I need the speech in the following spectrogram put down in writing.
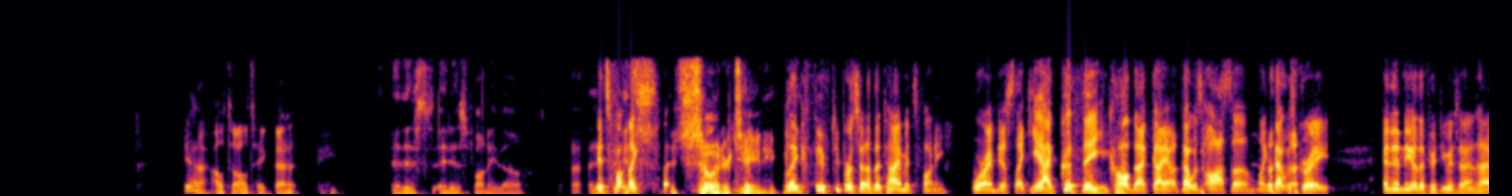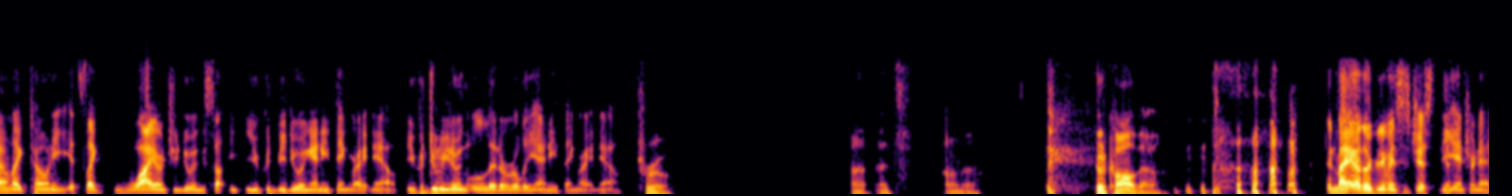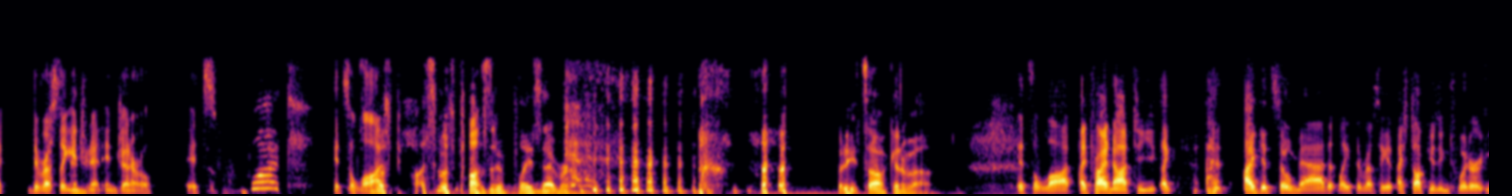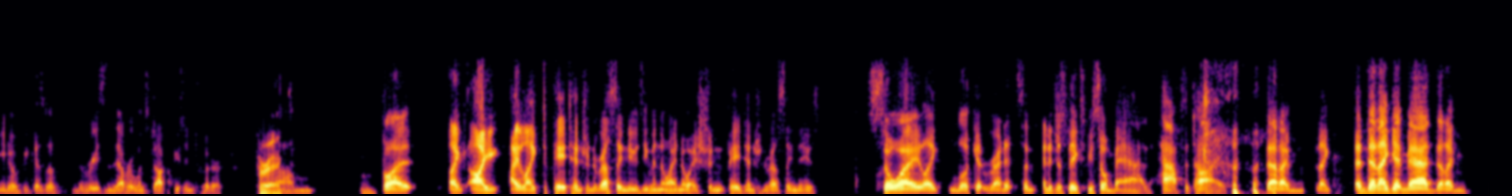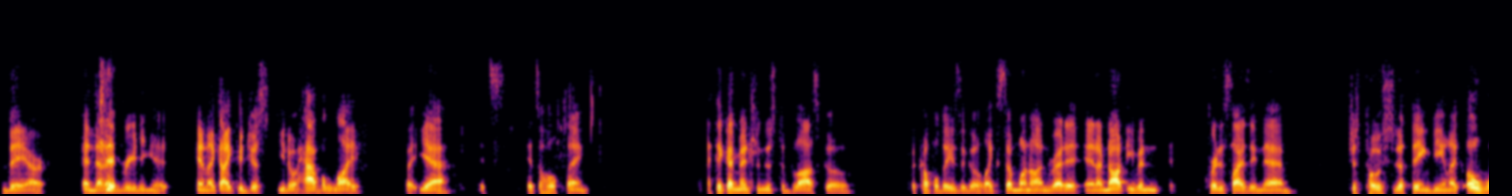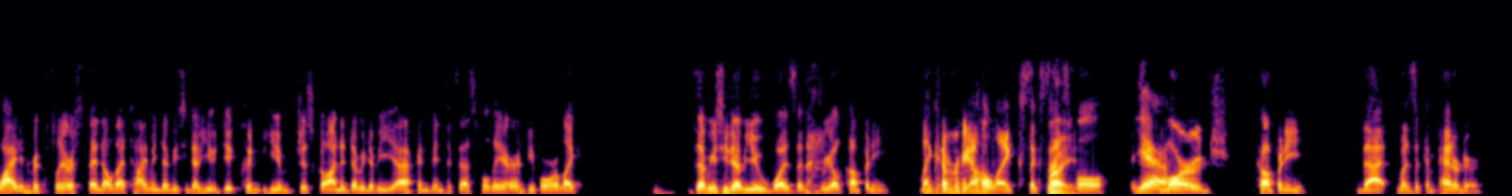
Yeah, I'll t- I'll take that. It is it is funny though. Uh, It's fun- like- it's, it's so entertaining. like 50% of the time it's funny where i'm just like yeah good thing he called that guy out that was awesome like that was great and then the other 50% of the time like tony it's like why aren't you doing something you could be doing anything right now you could do be doing literally anything right now True. Uh, that's I don't know. Good call though. And my other grievance is just the Yeah. internet, the wrestling And- internet in general. It's what? it's a It's the lot. most, it's the most positive place ever. what are you talking about? It's a lot. I try not to like. I get so mad at like the wrestling. I stopped using Twitter, you know, because of the reasons everyone stopped using Twitter. Correct. Um, but like I I like to pay attention to wrestling news, even though I know I shouldn't pay attention to wrestling news. So I like look at Reddit, some- and it just makes me so mad half the time that I'm like, and then I get mad that I'm there and that I'm reading it, and like I could just you know have a life. But yeah, it's it's a whole thing. I think I mentioned this to Blasco a couple days ago. Like someone on Reddit, and I'm not even criticizing them, just posted a thing being like, "Oh, why did Ric Flair spend all that time in WCW? Did couldn't he have just gone to WWF and been successful there?" And people were like, "WCW was a real company, like a real like successful." Yeah. large company that was a competitor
